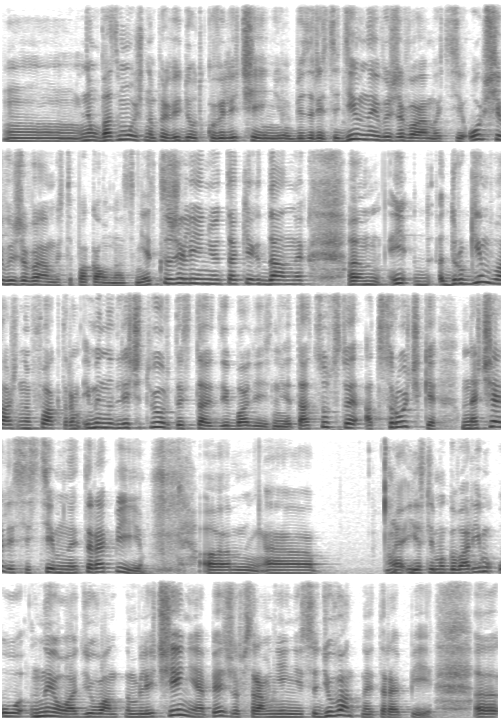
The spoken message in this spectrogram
ну, возможно, приведет к увеличению безрецидивной выживаемости, общей выживаемости, пока у нас нет, к сожалению, таких данных. Эм, и другим важным фактором именно для четвертой стадии болезни это отсутствие отсрочки в начале системной терапии эм, э, если мы говорим о неоадювантном лечении, опять же, в сравнении с адювантной терапией. Э,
